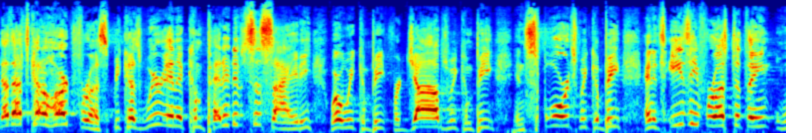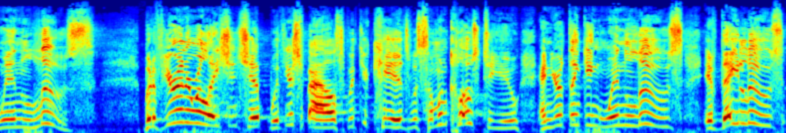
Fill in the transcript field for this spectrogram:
Now, that's kind of hard for us because we're in a competitive society where we compete for jobs, we compete in sports, we compete, and it's easy for us to think win lose. But if you're in a relationship with your spouse, with your kids, with someone close to you, and you're thinking win lose, if they lose,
